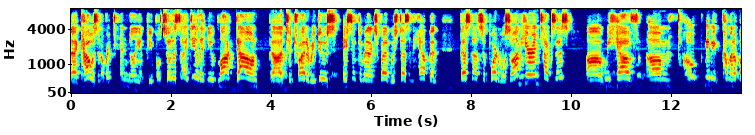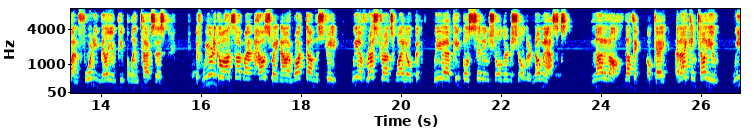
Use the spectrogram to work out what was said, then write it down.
uh, Cao is in over 10 million people. So this idea that you lock down uh, to try to reduce asymptomatic spread, which doesn't happen, that's not supportable. So I'm here in Texas. Uh, we have um, oh, maybe coming up on 40 million people in Texas. If we were to go outside my house right now and walk down the street, we have restaurants wide open. We have people sitting shoulder to shoulder, no masks, not at all, nothing. Okay. And I can tell you, we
